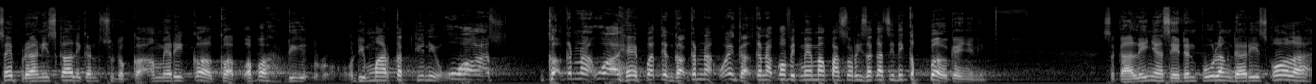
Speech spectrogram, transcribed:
Saya berani sekali kan sudah ke Amerika, ke apa di di market gini, wah gak kena, wah hebat ya gak kena, wah gak kena covid. Memang Pastor Riza kasih di kebal kayaknya nih. Sekalinya Seden pulang dari sekolah,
